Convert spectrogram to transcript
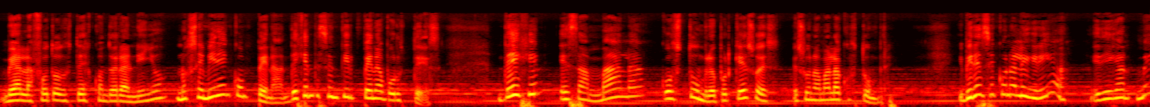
Vean la foto de ustedes cuando eran niños. No se miren con pena. Dejen de sentir pena por ustedes. Dejen esa mala costumbre, porque eso es, es una mala costumbre. Y mírense con alegría y digan, me,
